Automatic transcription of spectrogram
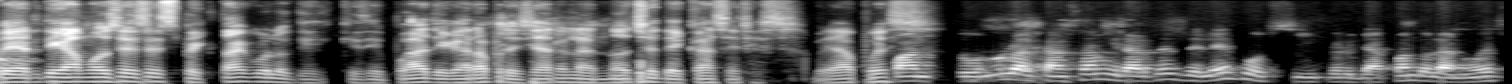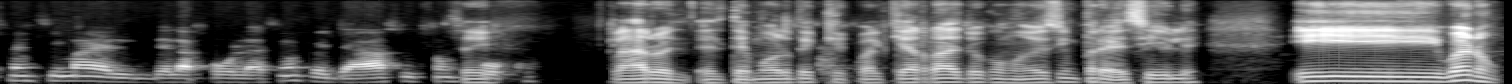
ver, digamos, ese espectáculo que, que, se pueda llegar a apreciar en las noches de Cáceres. Vea, pues. Cuando uno lo alcanza a mirar desde lejos, sí, pero ya cuando la nube está encima del, de la población, pues ya asusta un sí, poco. Claro, el, el, temor de que cualquier rayo, como es impredecible. Y bueno,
